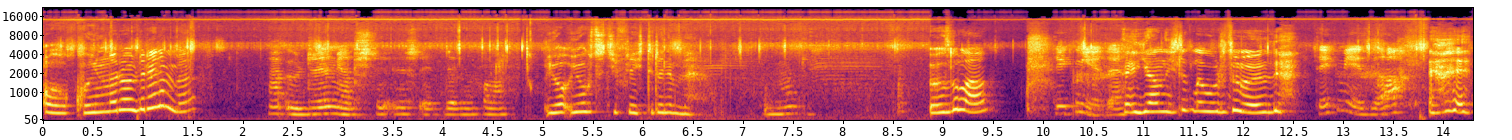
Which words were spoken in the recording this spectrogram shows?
O koyunları öldürelim mi? Ha öldürelim ya işte etlerini falan. Yo yoksa çiftleştirelim mi? Öldü lan. Tek mi yedi? Yanlışlıkla vurdum öldü. Tek mi yedi ha? evet.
